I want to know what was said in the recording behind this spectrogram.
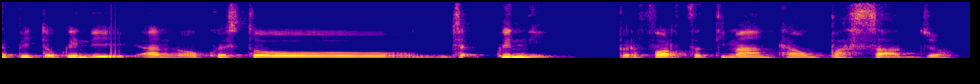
Capito? Quindi hanno questo... cioè, quindi per forza ti manca un passaggio,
